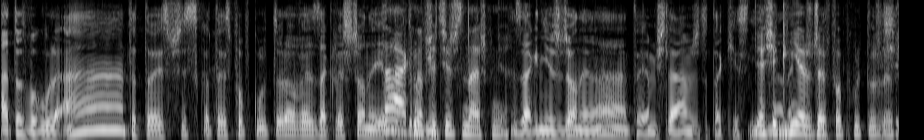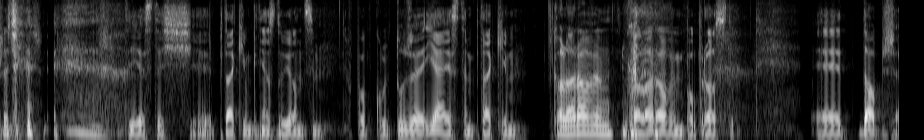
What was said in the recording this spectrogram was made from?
A to w ogóle, a to to jest wszystko, to jest popkulturowe, zakleszczone jedno tak, no drugim. przecież znasz mnie. Zagnieżdżone, a to ja myślałem, że to tak jest Ja się nieznane. gnieżdżę w popkulturze przecież. Ty jesteś e, ptakiem gniazdującym w popkulturze, ja jestem ptakiem Kolorowym. kolorowym po prostu. E, Dobrze.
